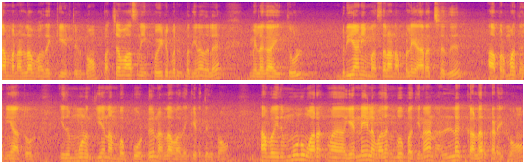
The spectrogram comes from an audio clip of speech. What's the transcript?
நம்ம நல்லா வதக்கி எடுத்துக்கிட்டோம். பச்சை வாசனை போயிட்டு பிறகு பார்த்திங்கன்னா அதில் மிளகாய்த்தூள் பிரியாணி மசாலா நம்மளே அரைச்சது அப்புறமா தனியாத்தூள் இது மூணுத்தையும் நம்ம போட்டு நல்லா வதக்கி எடுத்துக்கிட்டோம். நம்ம இது மூணு வர எண்ணெயில் வதங்கும்போது பார்த்திங்கன்னா நல்ல கலர் கிடைக்கும்.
